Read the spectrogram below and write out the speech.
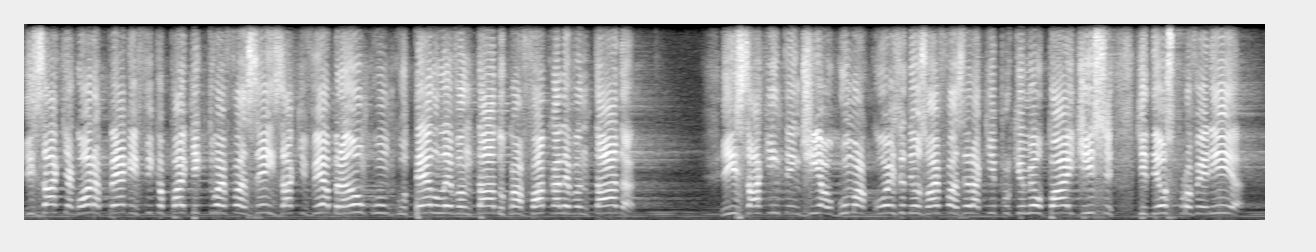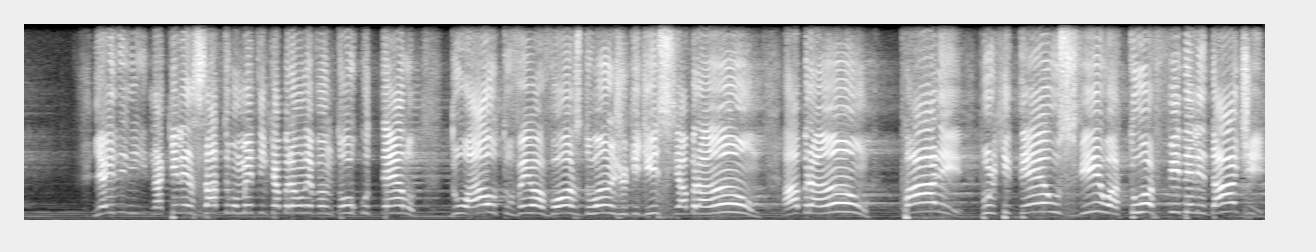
Isaac agora pega e fica, pai, o que, que tu vai fazer? Isaac vê Abraão com o cutelo levantado, com a faca levantada. E Isaac entendia alguma coisa Deus vai fazer aqui, porque o meu pai disse que Deus proveria. E aí, naquele exato momento em que Abraão levantou o cutelo, do alto veio a voz do anjo que disse: Abraão, Abraão, pare, porque Deus viu a tua fidelidade.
